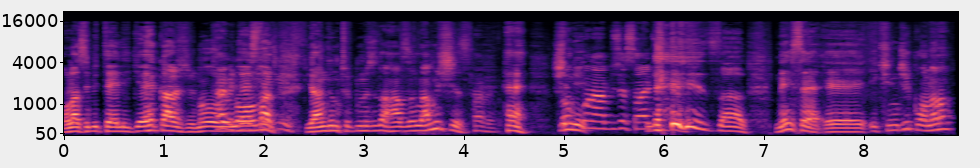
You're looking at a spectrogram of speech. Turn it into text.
Olası bir tehlikeye karşı ne olur Tabii, ne olmaz. Yangın tüpümüzü de hazırlamışız. Tabii. Heh, şimdi Lokman abi bize sahip Sağ ol. Neyse e, ikinci konu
